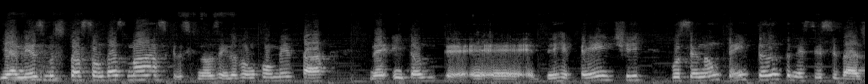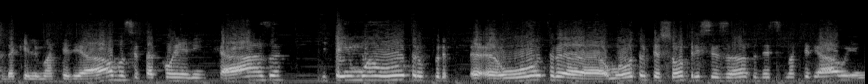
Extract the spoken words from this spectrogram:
E é a mesma uhum. situação das máscaras, que nós ainda vamos comentar. Né? Então, é, é, é de repente, você não tem tanta necessidade daquele material, você está com ele em casa e tem uma outra, é, outra, uma outra pessoa precisando desse material e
